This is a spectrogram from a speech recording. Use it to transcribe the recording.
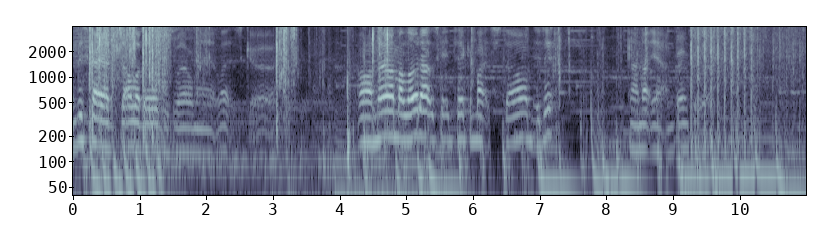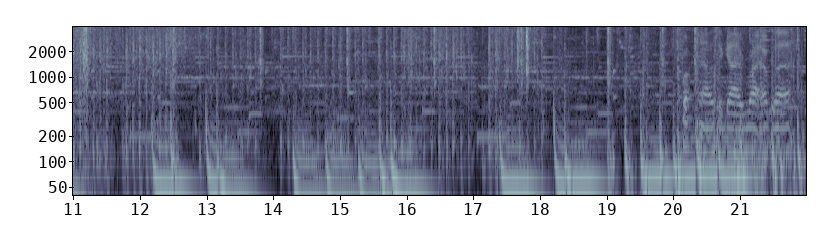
And this guy had dollar bills as well, mate. Let's go. Oh no, my loadout's getting taken by storm. Is it? No, not yet. I'm going for it. Fucking hell, there's a guy right over there.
